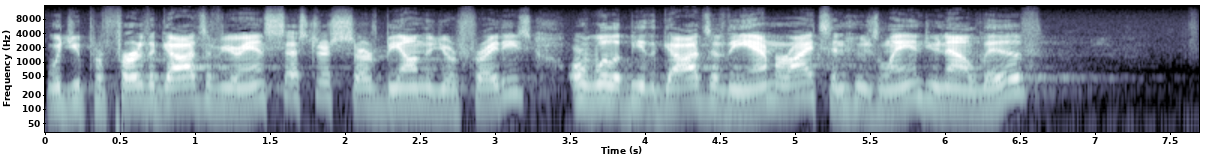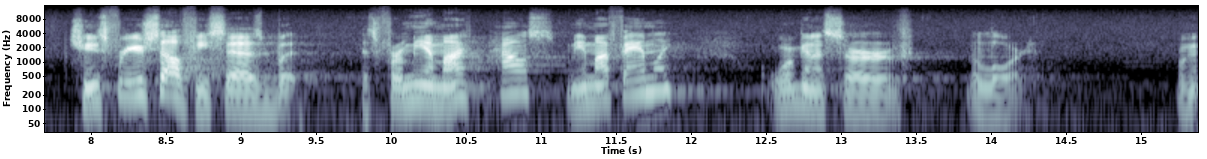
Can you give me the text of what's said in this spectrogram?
Would you prefer the gods of your ancestors served beyond the Euphrates, or will it be the gods of the Amorites in whose land you now live? Choose for yourself, he says, but as for me and my house, me and my family, we're going to serve the Lord. We're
